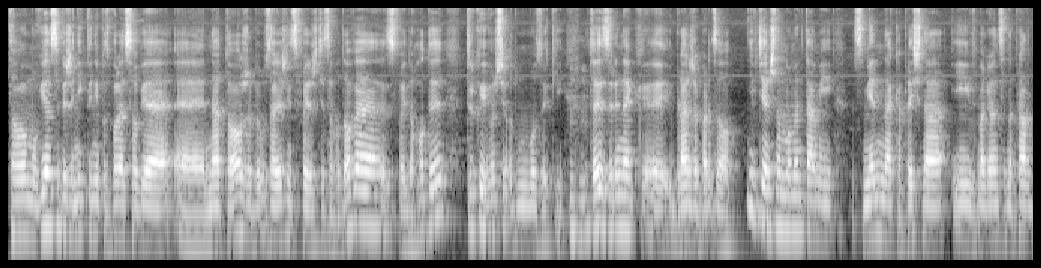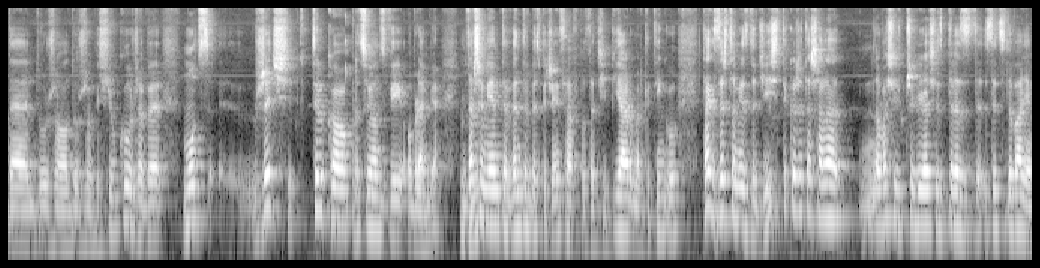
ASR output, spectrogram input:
to mówiłem sobie, że nigdy nie pozwolę sobie e, na to, żeby uzależnić swoje życie zawodowe, swoje dochody tylko i wyłącznie od muzyki. Mhm. To jest rynek e, i branża bardzo niewdzięczna momentami, zmienna, kapryśna i wymagająca naprawdę dużo, dużo wysiłku, żeby móc żyć tylko pracując w jej obrębie. Zawsze miałem ten wentyl bezpieczeństwa w postaci PR, marketingu. Tak zresztą jest do dziś, tylko że ta szala no właśnie przychyliła się teraz zde- zdecydowanie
